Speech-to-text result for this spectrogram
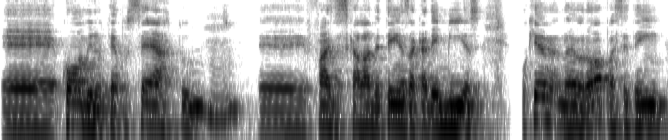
é, come no tempo certo, uhum. é, faz escalada, tem as academias. Porque na na Europa você tem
